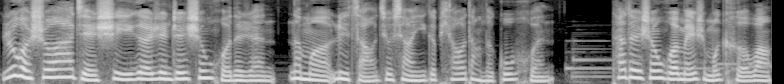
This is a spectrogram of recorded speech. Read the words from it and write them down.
如果说阿姐是一个认真生活的人，那么绿藻就像一个飘荡的孤魂，她对生活没什么渴望，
